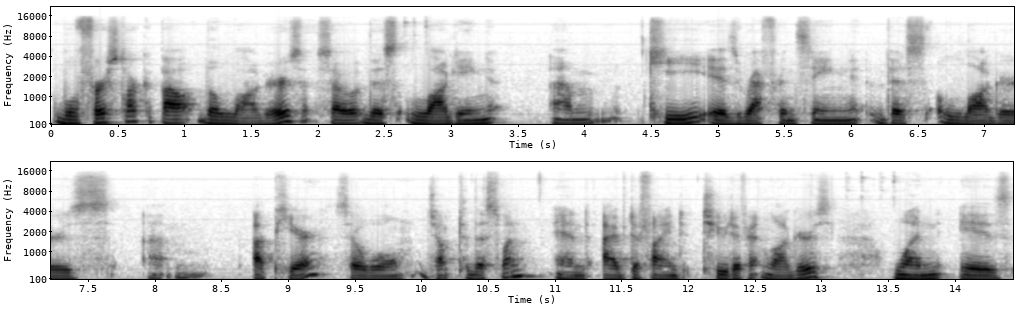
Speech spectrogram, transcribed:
we'll first talk about the loggers. So this logging um, key is referencing this loggers um, up here. So we'll jump to this one. And I've defined two different loggers. One is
